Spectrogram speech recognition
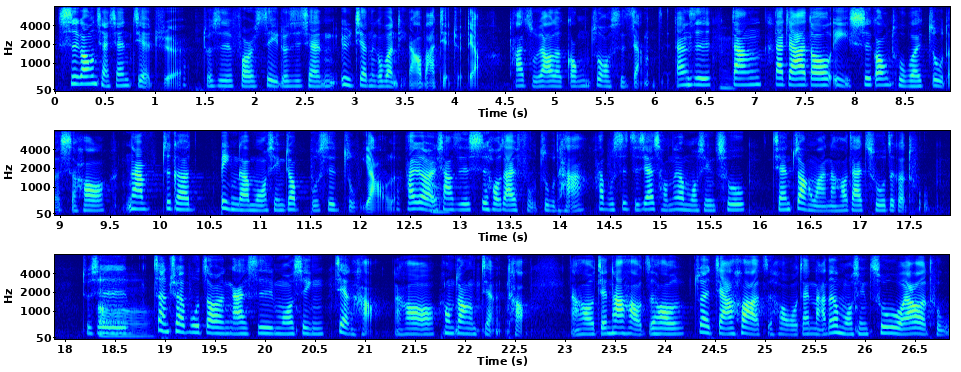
施工前先解决，就是 foresee 就是先预见那个问题，然后把它解决掉。它主要的工作是这样子。但是当大家都以施工图为主的时候，那这个 BIM 的模型就不是主要了，它有点像是事后再辅助它，它不是直接从那个模型出先撞完，然后再出这个图。就是正确步骤应该是模型建好，然后碰撞检讨，然后检讨好之后最佳化之后，我再拿这个模型出我要的图。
